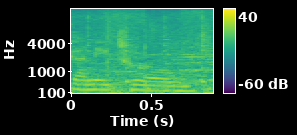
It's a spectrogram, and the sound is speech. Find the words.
Michael Canitrot.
